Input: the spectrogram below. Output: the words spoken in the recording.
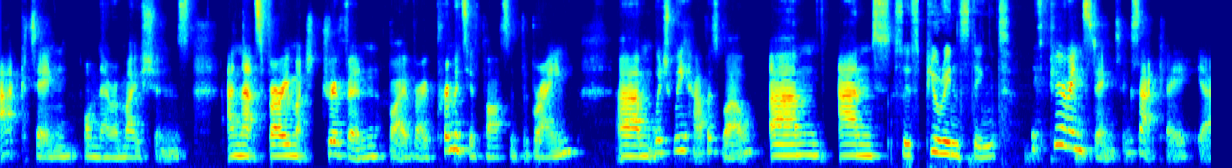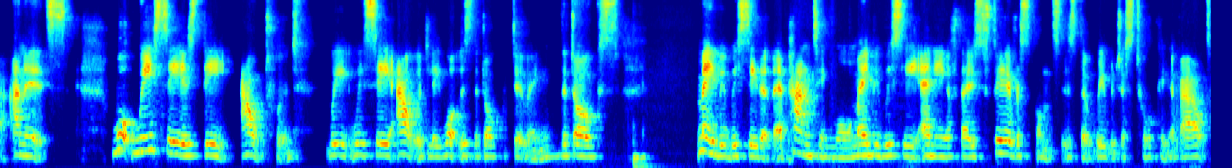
acting on their emotions. And that's very much driven by a very primitive part of the brain, um, which we have as well. Um, and so it's pure instinct. It's pure instinct, exactly. Yeah. And it's what we see is the outward we we see outwardly what is the dog doing the dogs maybe we see that they're panting more. Maybe we see any of those fear responses that we were just talking about.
